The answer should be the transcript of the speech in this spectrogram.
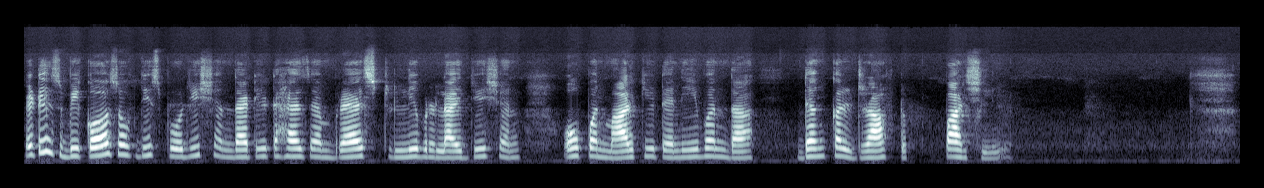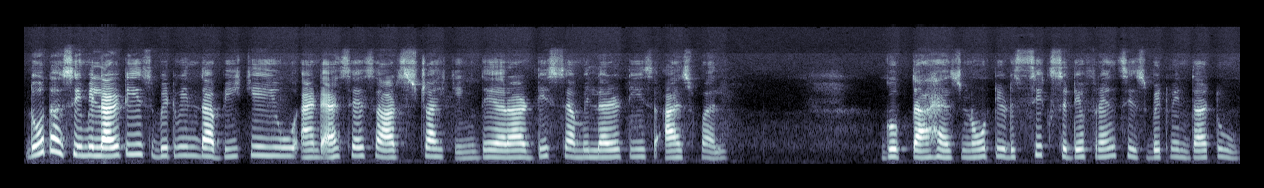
It is because of this position that it has embraced liberalization, open market, and even the Dunkel draft partially. Though the similarities between the BKU and SS are striking, there are dissimilarities as well. Gupta has noted six differences between the two.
